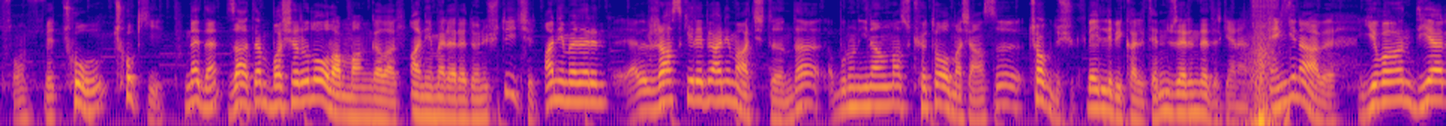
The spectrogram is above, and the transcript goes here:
Sonsuz ve çoğu çok iyi. Neden? Zaten başarılı olan mangalar animelere dönüştüğü için. Animelerin e, rastgele bir anime açtığında bunun inanılmaz kötü olma şansı çok düşük. Belli bir kalitenin üzerindedir genelde. Engin abi, Yuva'nın diğer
